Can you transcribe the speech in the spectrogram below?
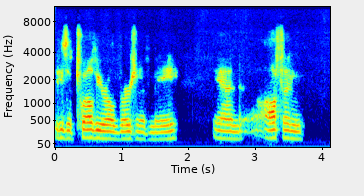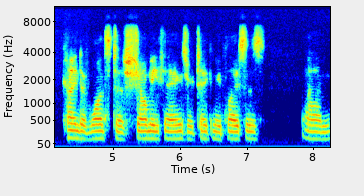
he's a 12 year old version of me, and often kind of wants to show me things or take me places. Um,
